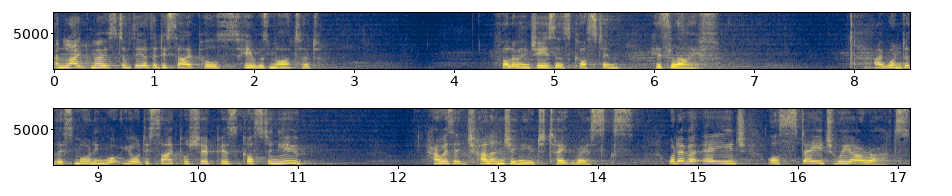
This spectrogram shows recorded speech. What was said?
and like most of the other disciples, he was martyred. Following Jesus cost him his life. I wonder this morning what your discipleship is costing you. How is it challenging you to take risks? Whatever age or stage we are at,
